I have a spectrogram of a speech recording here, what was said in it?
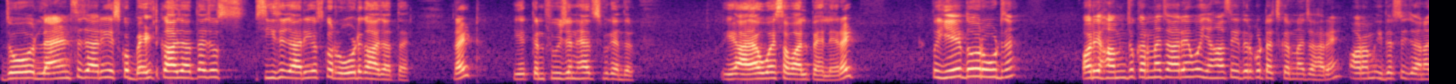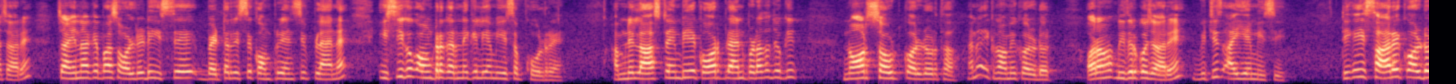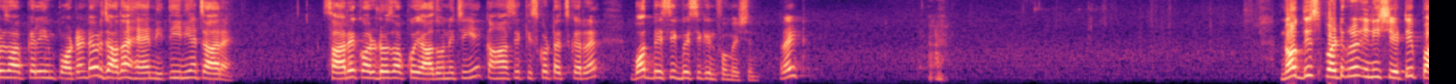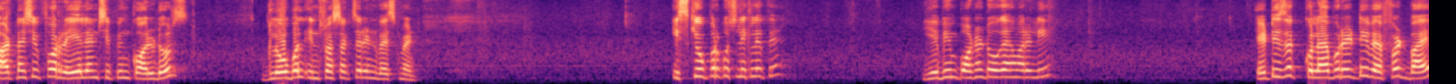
जो लैंड से जा रही है इसको बेल्ट कहा जाता है जो सी से जा रही है उसको रोड कहा जाता है राइट right? ये कन्फ्यूजन है उसके अंदर ये आया हुआ है सवाल पहले राइट तो ये दो रोड्स हैं और हम जो करना चाह रहे हैं वो यहाँ से इधर को टच करना चाह रहे हैं और हम इधर से जाना चाह रहे हैं चाइना के पास ऑलरेडी इससे बेटर इससे कॉम्प्रिहेंसिव प्लान है इसी को काउंटर करने के लिए हम ये सब खोल रहे हैं हमने लास्ट टाइम भी एक और प्लान पढ़ा था जो कि नॉर्थ साउथ कॉरिडोर था है ना इकोनॉमिक कॉरिडोर और हम इधर को जा रहे हैं विच इज़ आई ठीक है ये सारे कॉरिडोर्स आपके लिए इंपॉर्टेंट है और ज़्यादा है नहीं तीन या चार हैं सारे कॉरिडोर्स आपको याद होने चाहिए कहाँ से किसको टच कर रहा है बहुत basic basic information right Now, this particular initiative, Partnership for Rail and Shipping Corridors, Global Infrastructure Investment, इसके ऊपर कुछ लिख लेते हैं ये भी इंपॉर्टेंट हो गया हमारे लिए it is a collaborative effort by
